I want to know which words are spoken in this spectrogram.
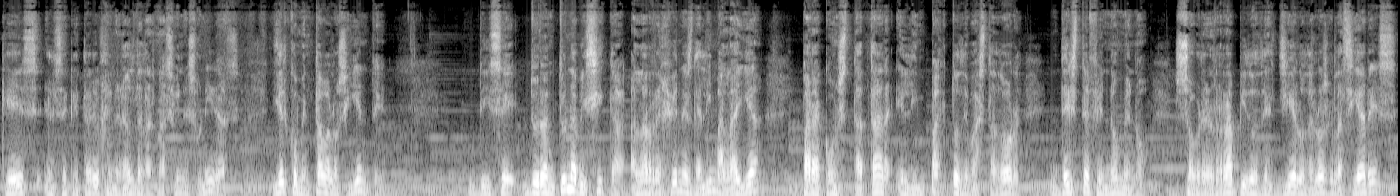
que es el secretario general de las Naciones Unidas. Y él comentaba lo siguiente. Dice, durante una visita a las regiones del Himalaya para constatar el impacto devastador de este fenómeno sobre el rápido deshielo de los glaciares,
